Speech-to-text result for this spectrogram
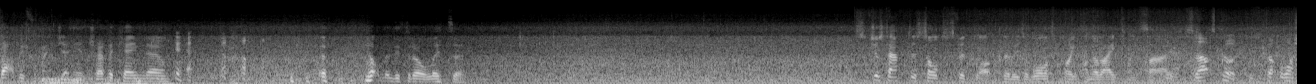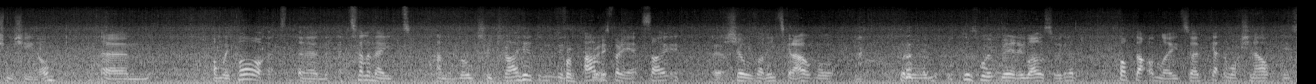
That'd be from when Jenny and Trevor came down. Not that they throw litter. Just after Saltersford Lock, there is a water point on the right hand side. So that's good because we've got the washing machine on. Um, and we bought a, um, a Telemate and a rotary dryer, didn't we? From I was very excited. Yeah. Shows I need to get out more. But um, it does work really well, so we're going to bob that on later, get the washing out. It's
